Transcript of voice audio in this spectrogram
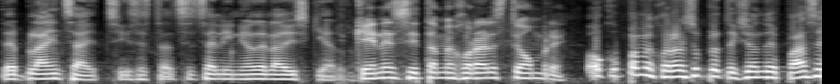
De blindside, sí, se, está- se, se alineó del lado izquierdo. ¿Qué necesita mejorar este hombre? Ocupa mejorar su protección de pase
